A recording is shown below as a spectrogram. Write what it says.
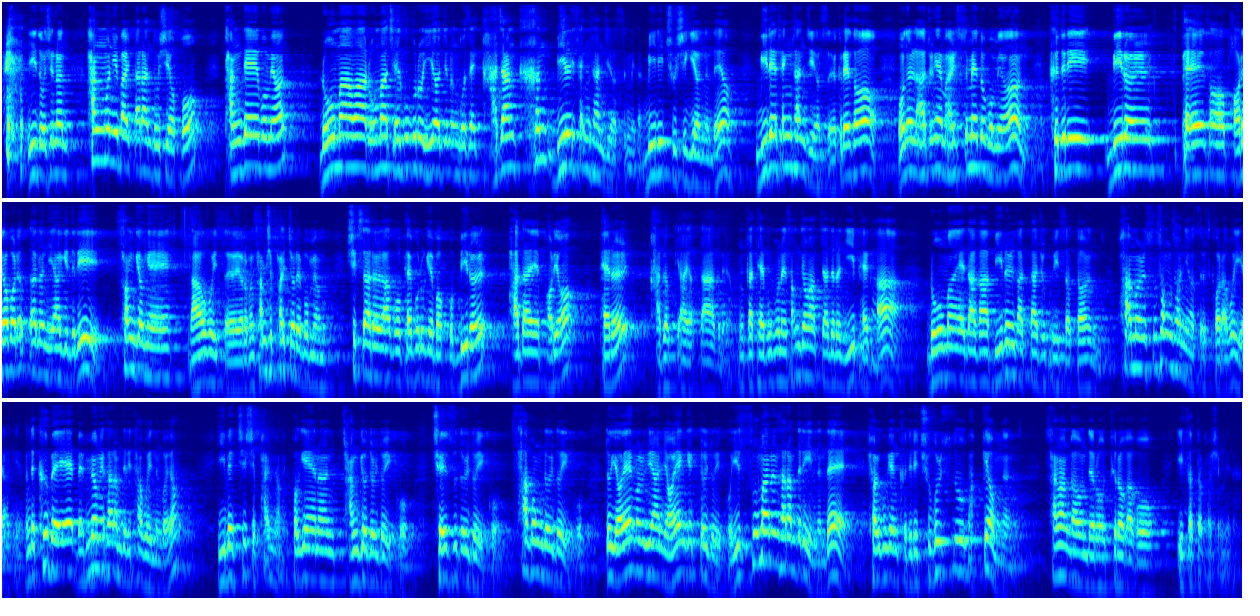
이 도시는 학문이 발달한 도시였고 당대에 보면 로마와 로마 제국으로 이어지는 곳에 가장 큰 밀 생산지였습니다. 밀이 주식이었는데요. 밀의 생산지였어요. 그래서 오늘 나중에 말씀에도 보면 그들이 밀을 배에서 버려버렸다는 이야기들이 성경에 나오고 있어요. 여러분 38절에 보면 식사를 하고 배부르게 먹고 밀을 바다에 버려 배를 가볍게 하였다 그래요. 그러니까 대부분의 성경학자들은 이 배가 로마에다가 밀을 갖다 주고 있었던 화물 수송선이었을 거라고 이야기해요. 근데 그 배에 몇 명의 사람들이 타고 있는 거예요? 278명. 거기에는 장교들도 있고 죄수들도 있고 사공들도 있고 또 여행을 위한 여행객들도 있고 이 수많은 사람들이 있는데 결국엔 그들이 죽을 수밖에 없는 상황 가운데로 들어가고 있었던 것입니다.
